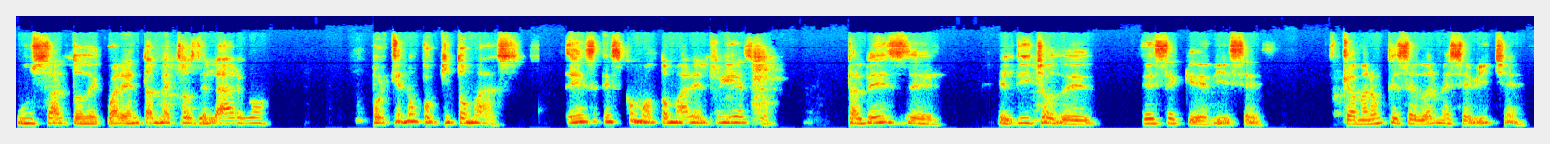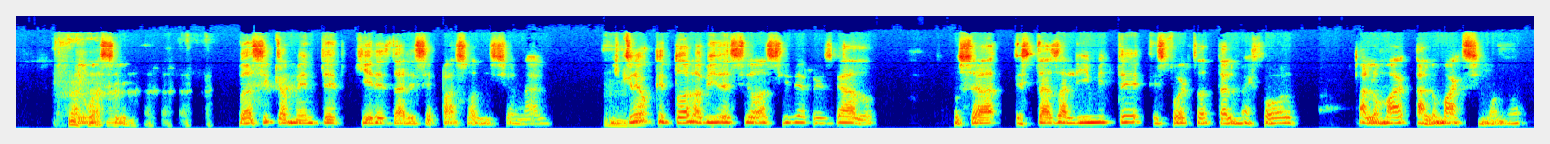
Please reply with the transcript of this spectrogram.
un salto de 40 metros de largo, ¿por qué no un poquito más? Es, es como tomar el riesgo. Tal vez eh, el dicho de ese que dice, camarón que se duerme ceviche, algo así. Básicamente quieres dar ese paso adicional. Y creo que toda la vida he sido así de arriesgado. O sea, estás al límite, esfuérzate al mejor, a lo, a lo máximo, ¿no?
